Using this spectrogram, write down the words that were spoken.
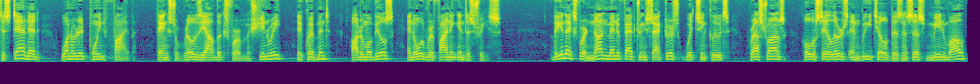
to stand at 100.5, thanks to rosy outlooks for machinery, equipment, automobiles, and oil refining industries. The index for non manufacturing sectors, which includes restaurants, wholesalers, and retail businesses, meanwhile,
